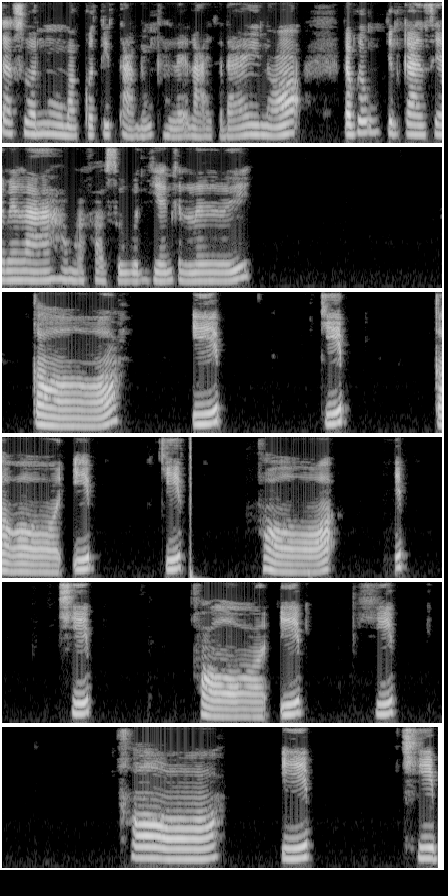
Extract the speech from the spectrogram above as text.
จะชวนหมู่มากดติดตามนำกันหลายๆก็ได้เนาะแล้วเพื่อบ่เป็นการเสียเวลาเรามาเข้าสู่บทเรียนกันเลยกออิบกิ๊บกออิบกิ๊บขออิบคิบขออิบคิบ คออิบคิบ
